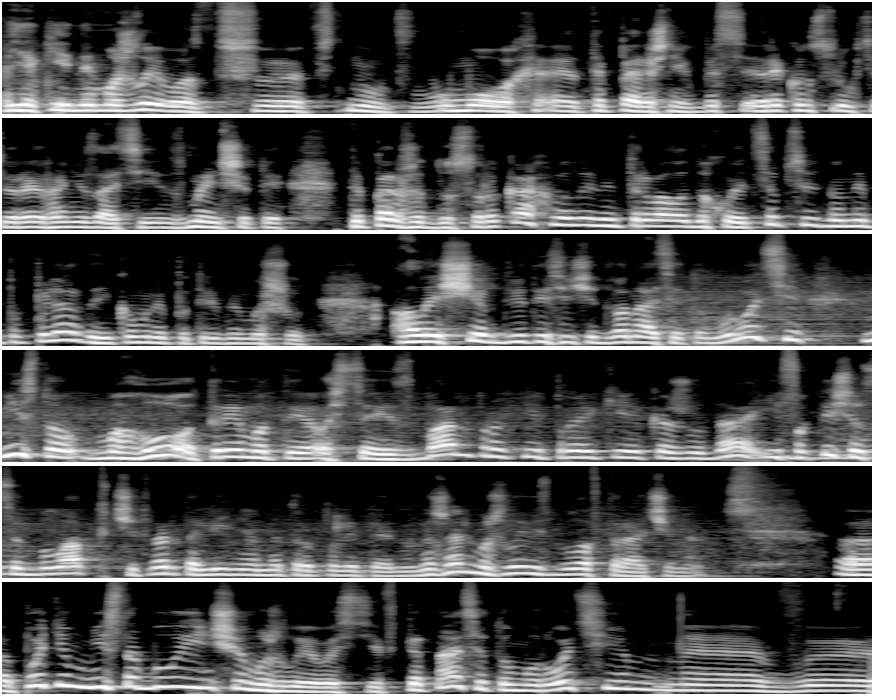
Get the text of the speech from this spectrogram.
який неможливо в, ну, в умовах е, теперішніх без реконструкції реорганізації зменшити тепер вже до 40 хвилин інтервали доходять. Це абсолютно непопулярний, нікому не потрібний маршрут. Але ще в 2012 році місто могло отримати ось цей збан, про який, про який я кажу, да, і фактично це була б четверта лінія метрополітену. На жаль, можливість була втрачена. Е, Потім в міста були інші можливості. В 2015 році е, в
